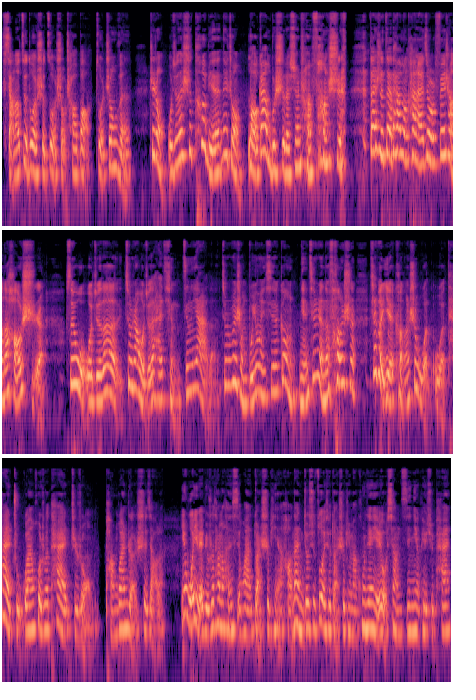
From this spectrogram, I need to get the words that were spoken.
想到最多的是做手抄报、做征文这种，我觉得是特别那种老干部式的宣传方式，但是在他们看来就是非常的好使。所以，我我觉得就让我觉得还挺惊讶的，就是为什么不用一些更年轻人的方式？这个也可能是我我太主观，或者说太这种旁观者视角了。因为我以为，比如说他们很喜欢短视频，好，那你就去做一些短视频嘛，空间也有相机，你也可以去拍。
